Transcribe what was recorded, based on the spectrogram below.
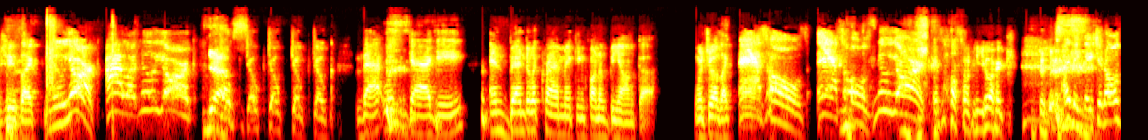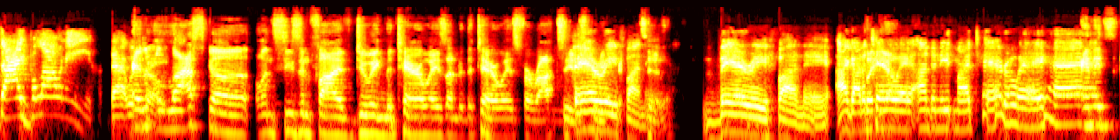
she's like, New York, I like New York. Yes. Joke, joke, joke, joke, joke. That was gaggy and BenDeLaCreme making fun of Bianca. When she was like, assholes, assholes, New York. It's also New York. I think they should all die baloney. That was and great. Alaska on season five doing the tearaways under the tearaways for Roxxxy. Very funny. Too. Very funny. I got a but tearaway yeah. underneath my tearaway. Hey. And it's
